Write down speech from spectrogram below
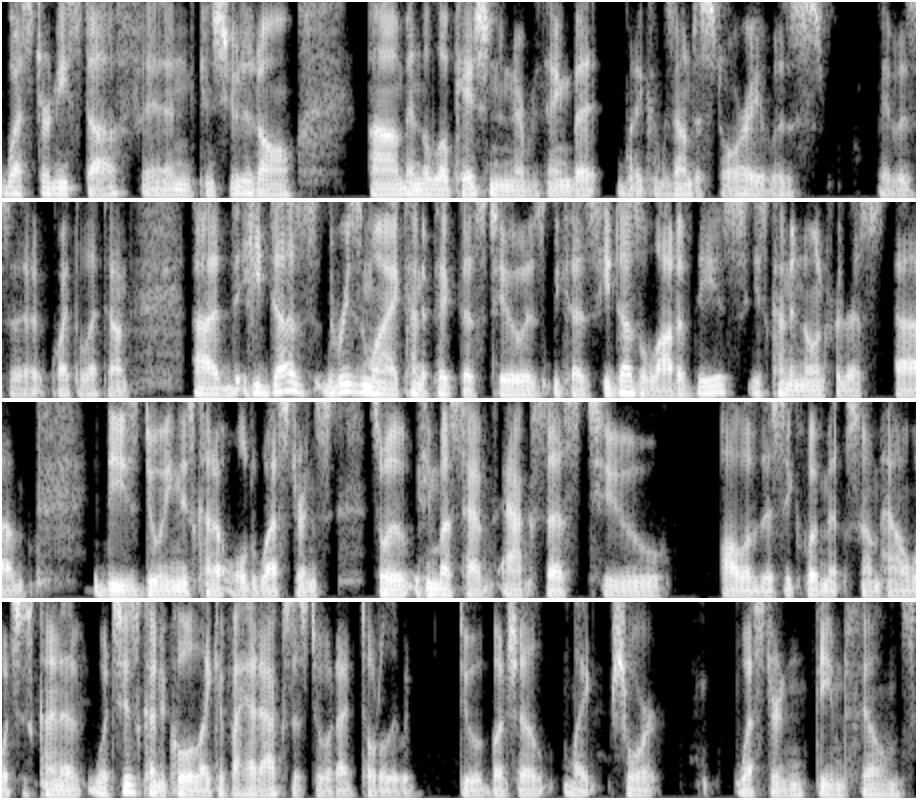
westerny stuff and can shoot it all um, and the location and everything but when it comes down to story it was it was uh, quite the letdown. Uh, he does the reason why I kind of picked this too is because he does a lot of these. He's kind of known for this. Um, these doing these kind of old westerns, so he must have access to all of this equipment somehow, which is kind of which is kind of cool. Like if I had access to it, I totally would do a bunch of like short Western themed films.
